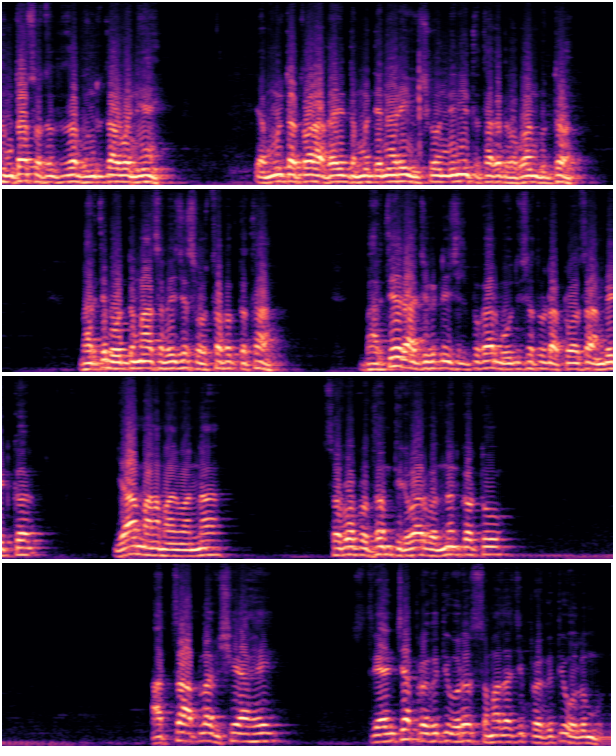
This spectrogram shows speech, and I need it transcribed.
समता स्वतंत्रता बंधुता व न्याय या मूळ तत्वावर आधारित धम्म देणारे विश्ववंदनीय तथागत भगवान बुद्ध भारतीय बौद्ध महासभेचे संस्थापक तथा भारतीय राज्यघटने शिल्पकार बोधिसत्व डॉक्टर बाबासाहेब आंबेडकर या महामानवांना सर्वप्रथम तिरवार वंदन करतो. आजचा आपला विषय आहे स्त्रियांच्या प्रगतीवरच समाजाची प्रगती अवलंबून.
